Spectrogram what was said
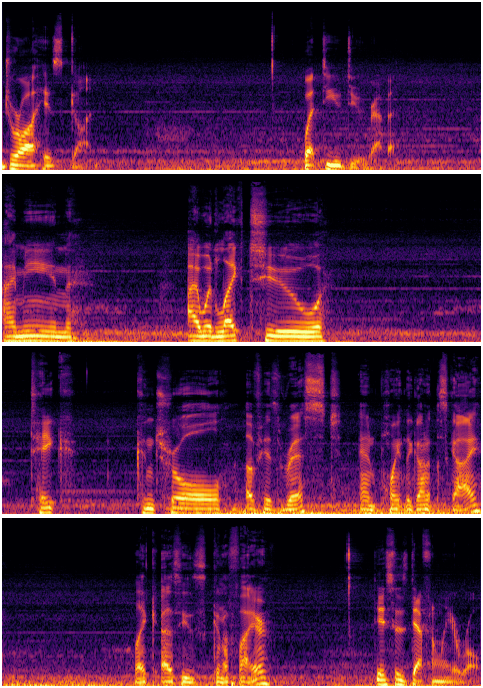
draw his gun. What do you do, Rabbit? I mean, I would like to take control of his wrist and point the gun at the sky. Like as he's gonna fire. This is definitely a roll.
